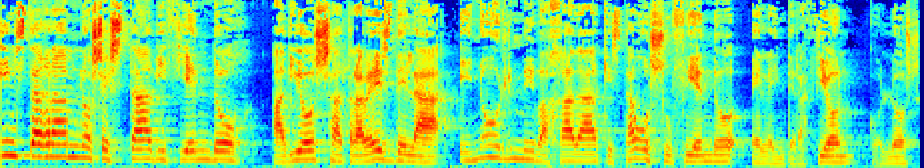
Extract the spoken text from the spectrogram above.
Instagram nos está diciendo adiós a través de la enorme bajada que estamos sufriendo en la interacción con los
